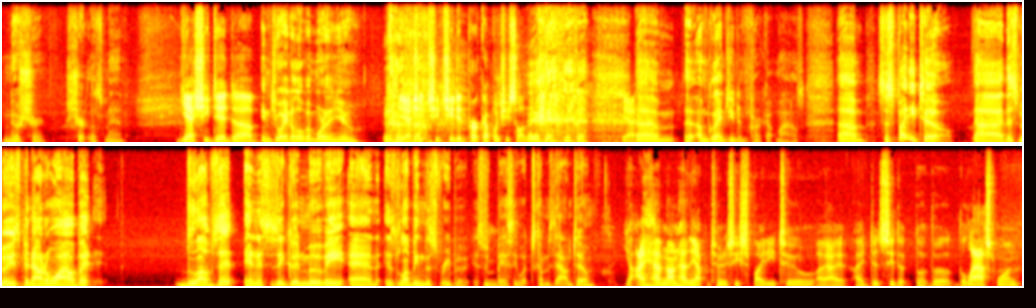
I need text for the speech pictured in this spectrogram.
no shirt, shirtless man. Yeah, she did. Uh, Enjoyed it a little bit more than you. yeah, she, she she did perk up when she saw that. Yeah, Um, I'm glad you didn't perk up, Miles. Um, so Spidey two. Uh, this movie's been out a while, but loves it, and this is a good movie, and is loving this reboot. Is basically what it comes down to. yeah. I have not had the opportunity to see Spidey two. I I, I did see the the, the, the last one.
